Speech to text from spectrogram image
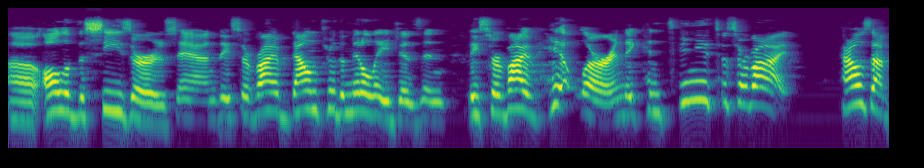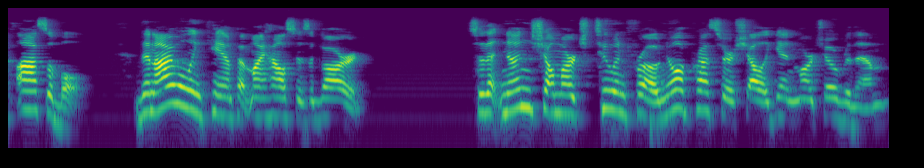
uh, all of the Caesars, and they survive down through the Middle Ages, and they survive Hitler, and they continue to survive. How's that possible? Then I will encamp at my house as a guard so that none shall march to and fro, no oppressor shall again march over them.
